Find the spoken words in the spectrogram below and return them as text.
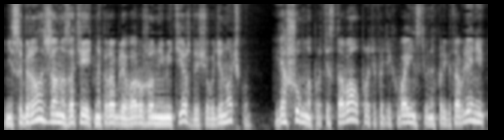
Не собиралась Жанна затеять на корабле вооруженный мятеж, да еще в одиночку? Я шумно протестовал против этих воинственных приготовлений,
